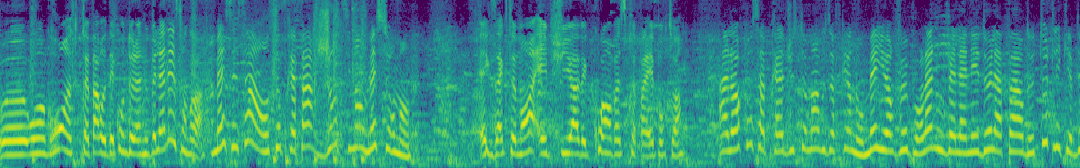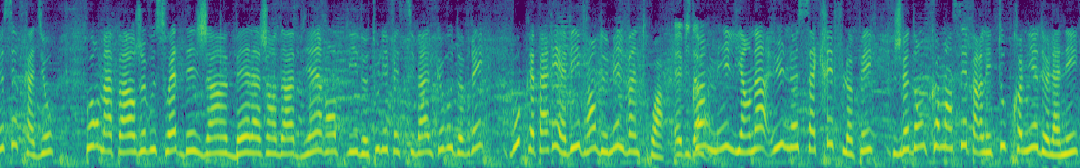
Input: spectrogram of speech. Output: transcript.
euh, où en gros on se prépare au décompte de la nouvelle année, Sandra. Mais c'est ça, on se prépare gentiment mais sûrement. Exactement, et puis avec quoi on va se préparer pour toi Alors qu'on s'apprête justement à vous offrir nos meilleurs vœux pour la nouvelle année de la part de toute l'équipe de cette radio. Pour ma part, je vous souhaite déjà un bel agenda bien rempli de tous les festivals que vous devrez vous préparer à vivre en 2023. Évidemment. Comme il y en a une sacrée flopée, je vais donc commencer par les tout premiers de l'année,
